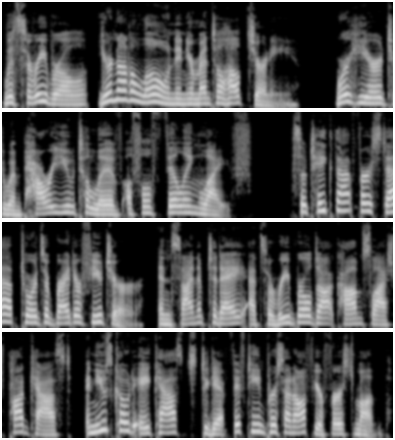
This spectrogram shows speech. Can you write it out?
With Cerebral, you're not alone in your mental health journey. We're here to empower you to live a fulfilling life. So take that first step towards a brighter future and sign up today at cerebral.com slash podcast and use code ACAST to get 15% off your first month.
